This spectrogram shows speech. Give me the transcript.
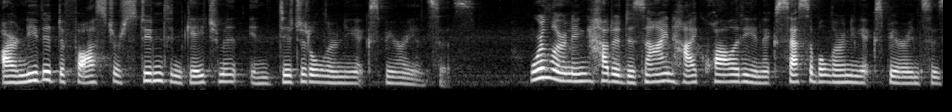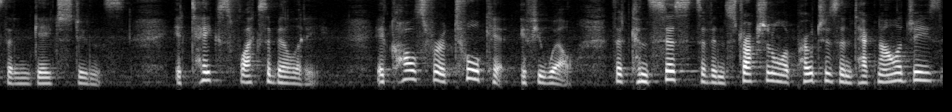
are needed to foster student engagement in digital learning experiences. We're learning how to design high quality and accessible learning experiences that engage students. It takes flexibility. It calls for a toolkit, if you will, that consists of instructional approaches and technologies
